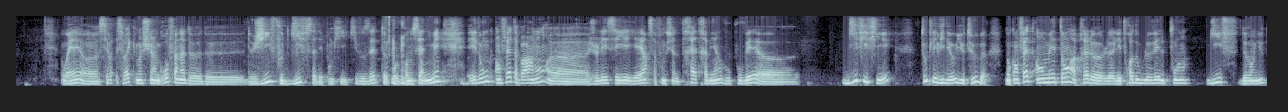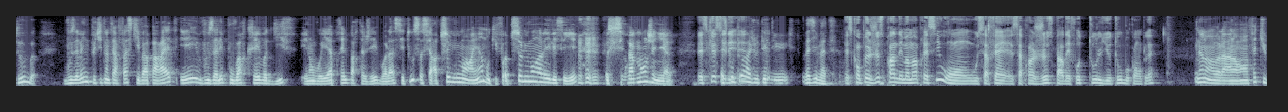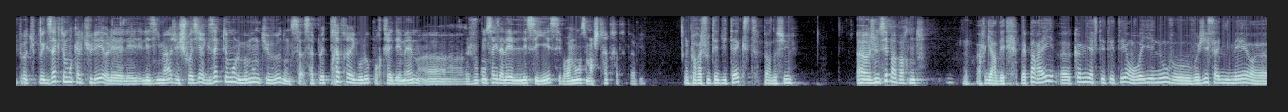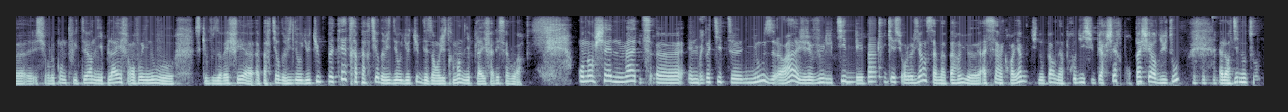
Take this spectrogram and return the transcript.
Ouais, euh, c'est vrai, que moi je suis un gros fanat de, de, de GIF ou de GIF, ça dépend qui, qui vous êtes pour le prononcer animé. Et donc en fait apparemment, euh, je l'ai essayé hier, ça fonctionne très très bien. Vous pouvez euh, GIFifier toutes les vidéos YouTube. Donc en fait en mettant après le, le- les 3W le point GIF devant YouTube, vous avez une petite interface qui va apparaître et vous allez pouvoir créer votre GIF et l'envoyer après le partager. Voilà, c'est tout. Ça sert absolument à rien, donc il faut absolument aller l'essayer parce que c'est vraiment génial. Est-ce que c'est Est-ce qu'on des- peut rajouter du... Vas-y Matt. est-ce qu'on peut juste prendre des moments précis ou, on, ou ça fait ça prend juste par défaut tout le YouTube au complet? Non, non, voilà. Alors en fait, tu peux, tu peux exactement calculer euh, les, les, les images et choisir exactement le moment que tu veux. Donc ça, ça peut être très très rigolo pour créer des mèmes. Euh, je vous conseille d'aller l'essayer. C'est vraiment, ça marche très très très très bien. On peut rajouter du texte par-dessus? Euh, je ne sais pas par contre. À regarder. Mais pareil, euh, comme IFTTT, envoyez-nous vos, vos gifs animés euh, sur le compte Twitter NipLife. Envoyez-nous vos, ce que vous aurez fait à, à partir de vidéos YouTube, peut-être à partir de vidéos YouTube des enregistrements de NipLife. Allez savoir. On enchaîne, Matt, euh, une Oui. petite euh, news. Alors là, j'ai vu le titre, j'ai pas cliqué sur le lien, ça m'a paru euh, assez incroyable. Tu nous parles d'un produit super cher pour pas cher du tout. Alors dis-nous tout.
